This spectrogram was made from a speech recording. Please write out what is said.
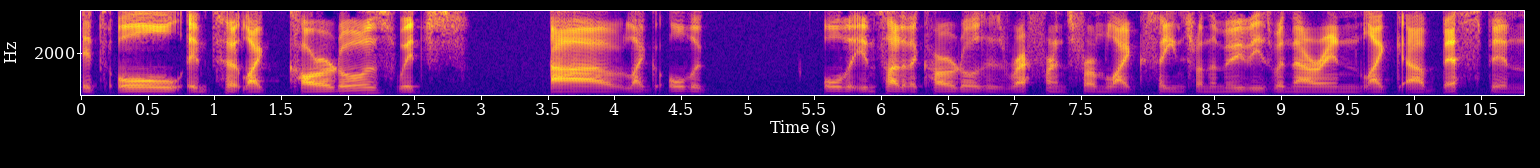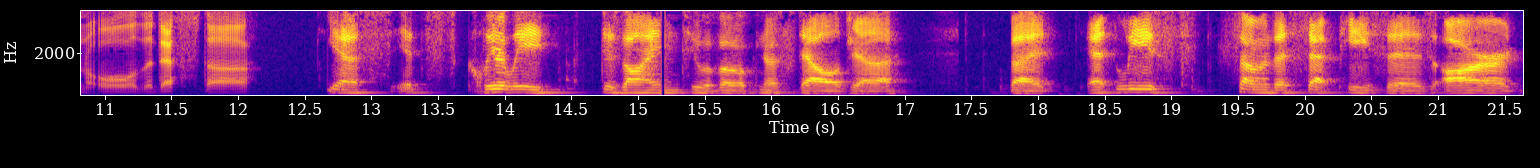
it's all into like corridors, which are like all the all the inside of the corridors is referenced from like scenes from the movies when they're in like uh, Bespin or the Death Star. Yes, it's clearly designed to evoke nostalgia, but at least some of the set pieces are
